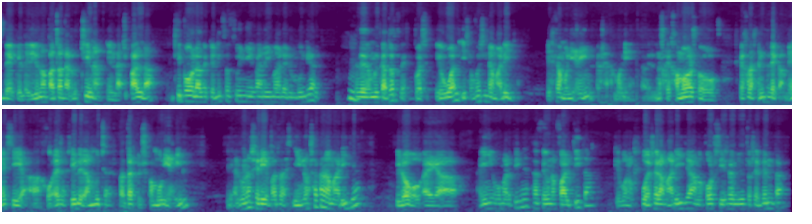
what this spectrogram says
de que le dio una patada a Ruchina en la espalda, tipo la de que le hizo Zúñiga Neymar en el Mundial Hmm. de 2014, pues igual y se fue sin amarilla. Y es que a Muniain, o sea, a Muniain, a ver, nos quejamos o se queja la gente de que a jugadores así, le dan muchas patas, pero es que a Muniain le dan una serie de patas y no sacan amarilla. Y luego eh, a, a Íñigo Martínez hace una faltita, que bueno, puede ser amarilla, a lo mejor si es el minuto 70,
